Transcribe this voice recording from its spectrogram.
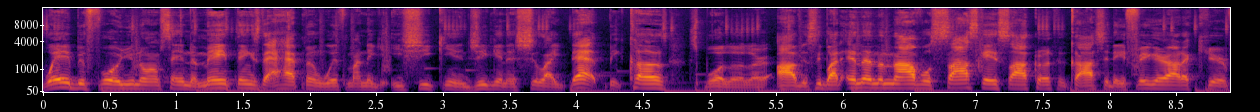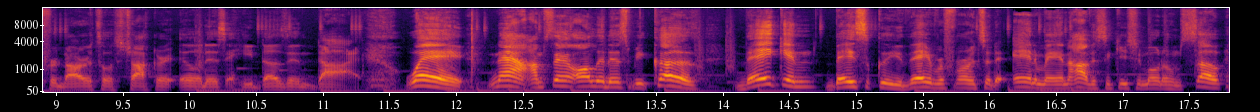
way before, you know I'm saying, the main things that happen with my nigga Ishiki and Jigen and shit like that because, spoiler alert, obviously, by the end of the novel, Sasuke, Sakura, Kakashi, they figure out a cure for Naruto's chakra illness and he doesn't die. Wait, now I'm saying all of this because they can basically, they referring to the anime and obviously Kishimoto himself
